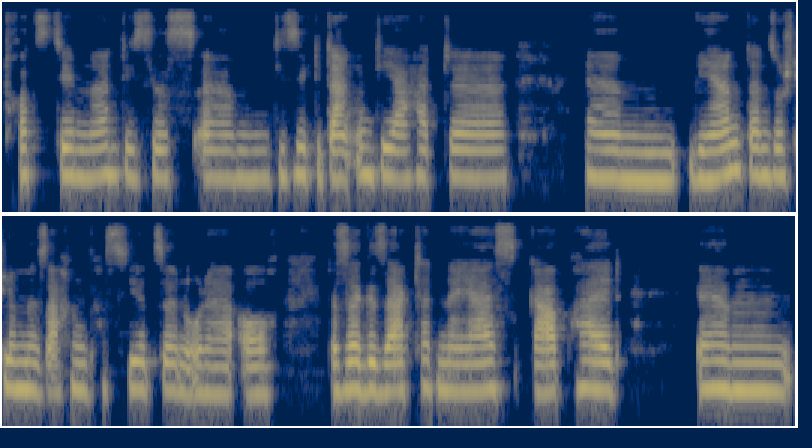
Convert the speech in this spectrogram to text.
trotzdem ne, dieses, ähm, diese Gedanken, die er hatte, ähm, während dann so schlimme Sachen passiert sind oder auch, dass er gesagt hat, naja, es gab halt, ähm,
